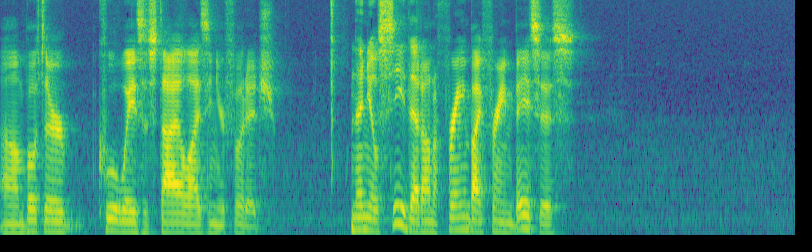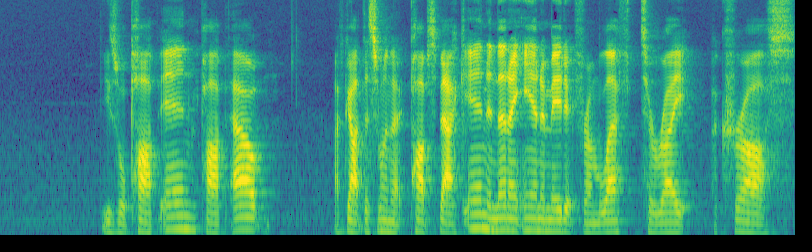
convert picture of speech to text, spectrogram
Um, both are cool ways of stylizing your footage. And then you'll see that on a frame by frame basis, these will pop in, pop out. I've got this one that pops back in and then I animate it from left to right across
